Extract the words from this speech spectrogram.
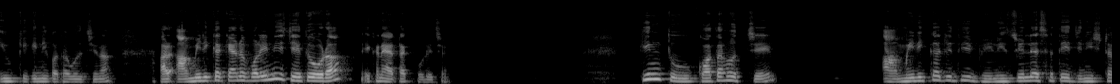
ইউকেকে নিয়ে কথা বলছি না। আর আমেরিকা কেন বলেনি? যেহেতু ওরা এখানে অ্যাটাক করেছে। কিন্তু কথা হচ্ছে আমেরিকা যদি ভেনেজুয়েলার সাথে এই জিনিসটা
